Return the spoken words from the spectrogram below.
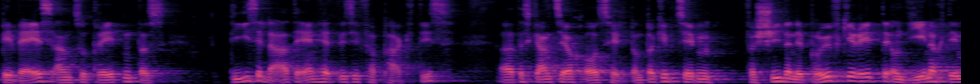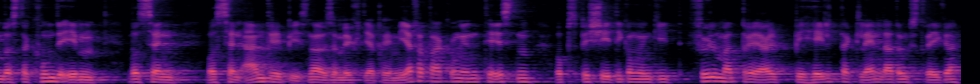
Beweis anzutreten, dass diese Ladeeinheit, wie sie verpackt ist, äh, das Ganze auch aushält. Und da gibt es eben verschiedene Prüfgeräte und je nachdem, was der Kunde eben, was sein, was sein Antrieb ist, ne, also möchte er Primärverpackungen testen, ob es Beschädigungen gibt, Füllmaterial, Behälter, Kleinladungsträger,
